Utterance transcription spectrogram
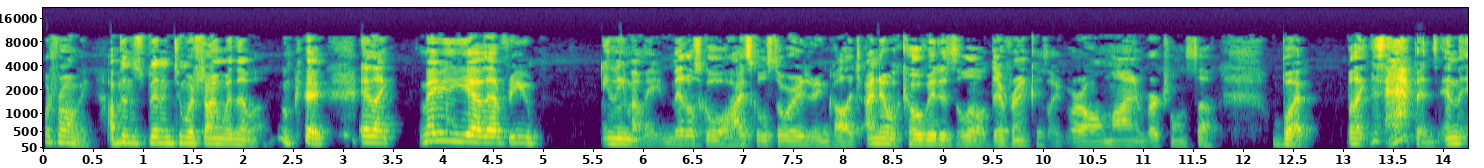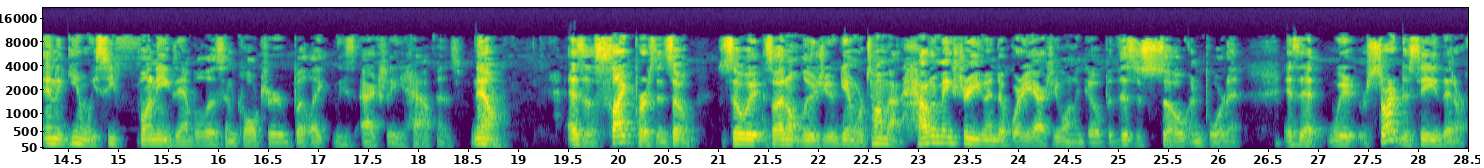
What's wrong with me? I've been spending too much time with Emma. Okay. And like, maybe you have that for you. Think about maybe middle school, high school stories, or in college. I know with COVID it's a little different because like we're all online and virtual and stuff. But but like this happens, and and again we see funny examples of this in culture, but like this actually happens. Now, as a psych person, so so so I don't lose you. Again, we're talking about how to make sure you end up where you actually want to go. But this is so important is that we're starting to see that our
